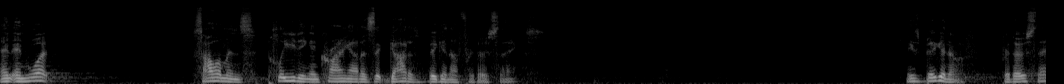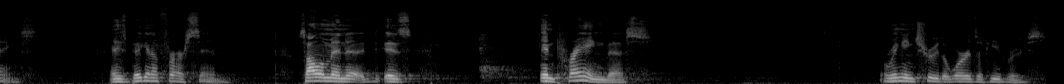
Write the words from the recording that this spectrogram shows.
And, and what Solomon's pleading and crying out is that God is big enough for those things. He's big enough for those things. And he's big enough for our sin. Solomon uh, is, in praying this, ringing true the words of Hebrews.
